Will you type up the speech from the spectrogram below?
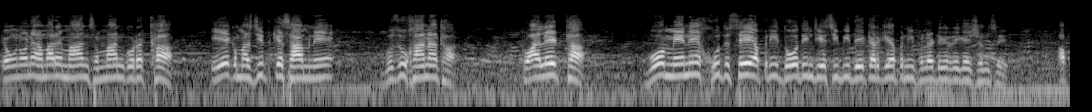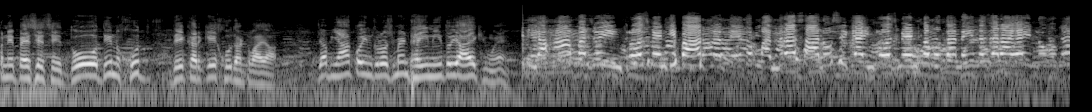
कि उन्होंने हमारे मान सम्मान को रखा। एक मस्जिद के सामने वज़ू खाना था टॉयलेट था। वो मैंने खुद से अपनी दो दिन जेसीबी दे करके अपनी फ्लड इरीगेशन से, अपने पैसे से दो दिन खुद दे करके खुद हटवाया। जब यहाँ कोई इंक्रोचमेंट है ही नहीं तो ये आए क्यों है? यहाँ पर जो इंक्रोचमेंट की बात करते हैं तो पंद्रह सालों से क्या इंक्रोचमेंट का मुद्दा नहीं नज़र आया इन लोगों को?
